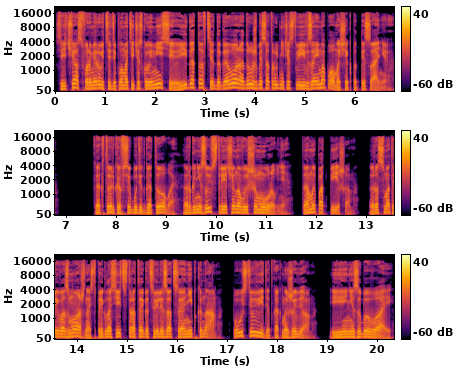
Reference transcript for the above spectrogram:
Сейчас формируйте дипломатическую миссию и готовьте договор о дружбе, сотрудничестве и взаимопомощи к подписанию. Как только все будет готово, организуй встречу на высшем уровне. Там и подпишем. Рассмотри возможность пригласить стратега цивилизации Анип к нам. Пусть увидят, как мы живем. И не забывай,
